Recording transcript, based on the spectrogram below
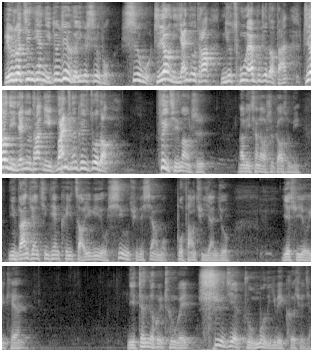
比如说，今天你对任何一个事物事物，只要你研究它，你就从来不知道烦；只要你研究它，你完全可以做到废寝忘食。那李强老师告诉你，你完全今天可以找一个有兴趣的项目，不妨去研究，也许有一天。你真的会成为世界瞩目的一位科学家。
